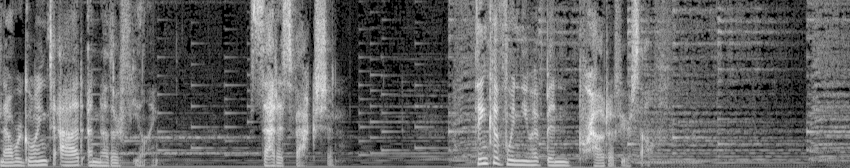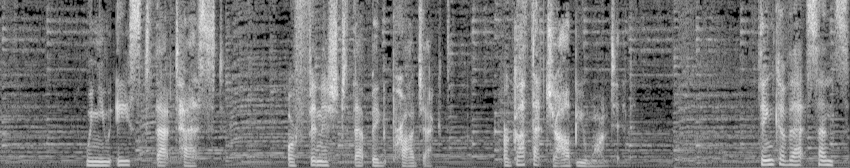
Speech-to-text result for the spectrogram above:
Now we're going to add another feeling satisfaction. Think of when you have been proud of yourself. When you aced that test, or finished that big project, or got that job you wanted. Think of that sense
